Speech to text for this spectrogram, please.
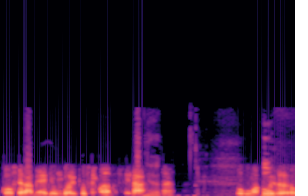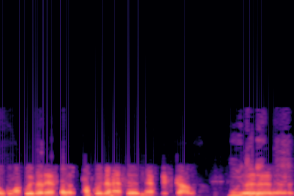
qual será a média? Um banho por semana? Sei lá, yeah. É. né? Alguma Bom. coisa, alguma coisa nessa, uma coisa nessa, nessa escala. Muito bem.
